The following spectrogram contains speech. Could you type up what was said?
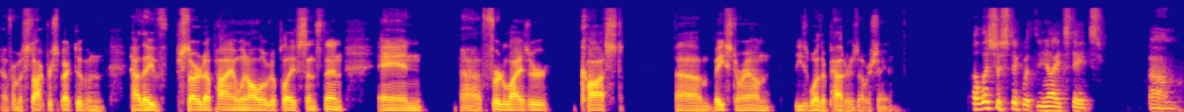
uh, from a stock perspective and how they've started up high and went all over the place since then, and uh, fertilizer cost um, based around these weather patterns that we're seeing? Well, let's just stick with the United States. Um,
